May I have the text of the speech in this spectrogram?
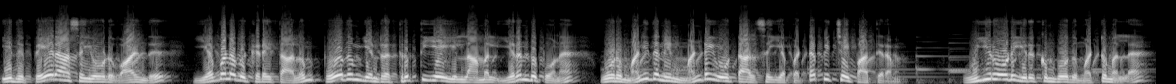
இது பேராசையோடு வாழ்ந்து எவ்வளவு கிடைத்தாலும் போதும் என்ற திருப்தியே இல்லாமல் இறந்து போன ஒரு மனிதனின் மண்டை ஓட்டால் செய்யப்பட்ட பிச்சை பாத்திரம். உயிரோடு இருக்கும்போது மட்டுமல்ல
